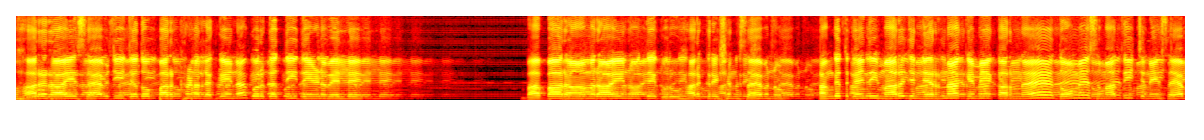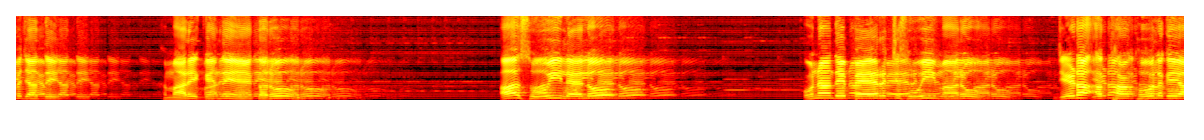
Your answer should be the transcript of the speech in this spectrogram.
ਹਰ ਰਾਏ ਸਾਹਿਬ ਜੀ ਜਦੋਂ ਪਰਖਣ ਲੱਗੇ ਨਾ ਗੁਰਗੱਦੀ ਦੇਣ ਵੇਲੇ। ਬਾਬਾ ਰਾਮ ਰਾਏ ਨੂੰ ਤੇ ਗੁਰੂ ਹਰਕ੍ਰਿਸ਼ਨ ਸਾਹਿਬ ਨੂੰ ਸੰਗਤ ਕਹਿੰਦੀ ਮਹਾਰਾਜ ਨਿਰਣਾ ਕਿਵੇਂ ਕਰਨਾ ਹੈ? ਦੋਵੇਂ ਸਮਾਧੀ ਚ ਨੇ ਸਾਹਿਬਜ਼ਾਦੇ। ਹਮਾਰੇ ਕਹਿੰਦੇ ਐ ਕਰੋ। ਆ ਸੂਈ ਲੈ ਲੋ ਉਹਨਾਂ ਦੇ ਪੈਰ 'ਚ ਸੂਈ ਮਾਰੋ। ਜਿਹੜਾ ਅੱਖਾਂ ਖੋਲ ਗਿਆ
